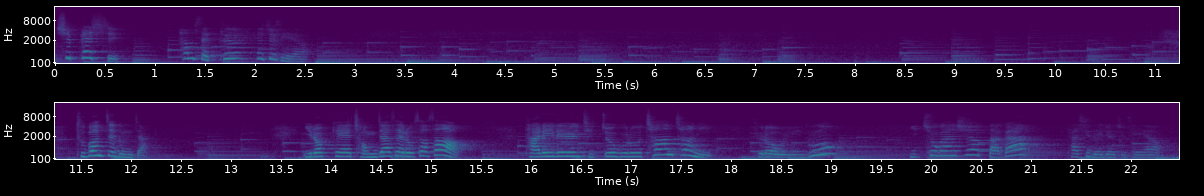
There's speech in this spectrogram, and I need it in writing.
10회씩 3세트 해주세요. 두 번째 동작. 이렇게 정자세로 서서 다리를 뒤쪽으로 천천히 들어 올린 후 2초간 쉬었다가 다시 내려주세요.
